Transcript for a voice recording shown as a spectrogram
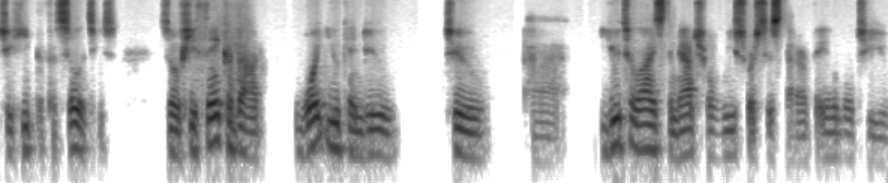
to heat the facilities. So if you think about what you can do to uh, utilize the natural resources that are available to you,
